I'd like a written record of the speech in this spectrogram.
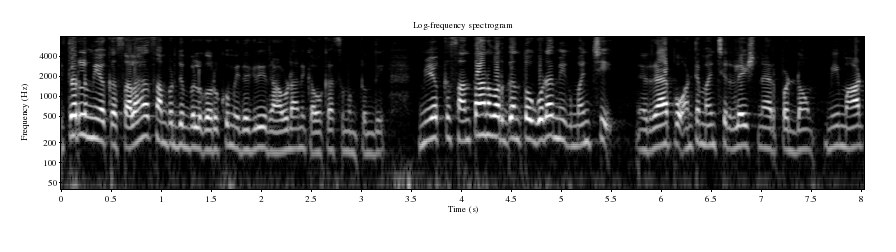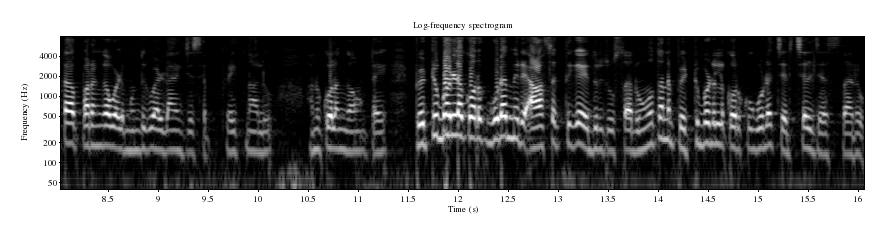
ఇతరులు మీ యొక్క సలహా సంప్రదింపుల కొరకు మీ దగ్గరికి రావడానికి అవకాశం ఉంటుంది. మీ యొక్క సంతాన వర్గంతో కూడా మీకు మంచి ర్యాప్ అంటే మంచి రిలేషన్ ఏర్పడడం మీ మాట పరంగా వాళ్ళు ముందుకు వెళ్ళడానికి చేసే ప్రయత్నాలు అనుకూలంగా ఉంటాయి. పెట్టుబడుల కొరకు కూడా మీరు ఆసక్తిగా ఎదురు చూస్తారు. నూతన పెట్టుబడుల కొరకు కూడా చర్చలు చేస్తారు.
